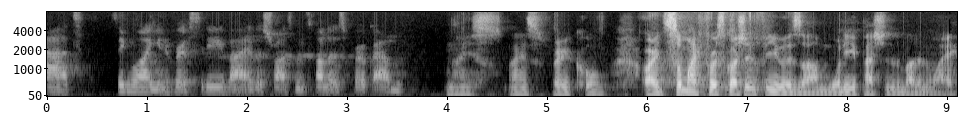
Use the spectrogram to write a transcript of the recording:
at Tsinghua University via the Schwarzman Scholars Program. Nice, nice, very cool. All right, so my first question for you is, um, what are you passionate about and why?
